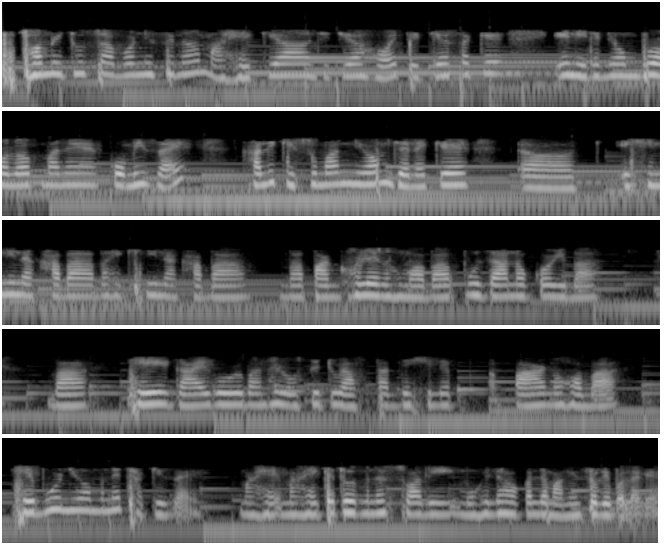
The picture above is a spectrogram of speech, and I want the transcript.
প্ৰথম ঋতুস্ৰাৱৰ নিচিনা মাহেকীয়া যেতিয়া হয় তেতিয়া চাগে এই নীতি নিয়মবোৰ অলপ মানে কমি যায়। খালি কিছুমান নিয়ম যেনেকে এইখিনি নাখাবা বা সেইখিনি নাখাবা বা পাকঘৰলে নোসোমাবা পূজা নকৰিবা বা সেই গাই গৰু বান্ধা ৰছীটো ৰাস্তাত দেখিলে পাৰ নহবা সেইবোৰ নিয়ম মানে থাকি যায়। মাহে মাহেকীয়াটো মানে ছোৱালী মহিলাসকলে মানি চলিব লাগে।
